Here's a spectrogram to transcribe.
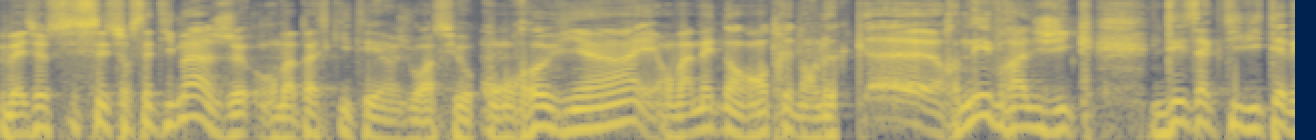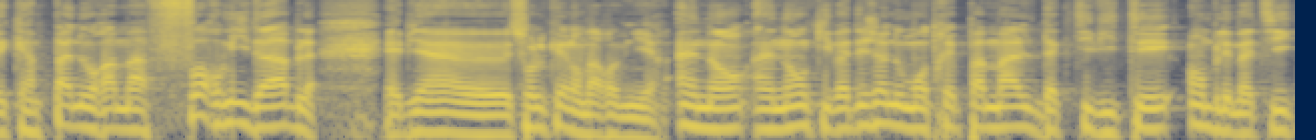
Ben, c'est- sur cette image, on va pas se quitter, hein, je vous rassure, qu'on revient et on va maintenant rentrer dans le cœur névralgique des activités avec un panorama formidable, eh bien, sur lequel on va revenir. Un an, un an qui va déjà nous montrer pas mal d'activités emblématiques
